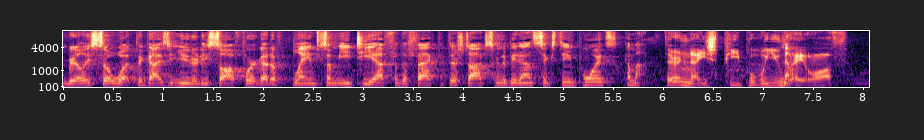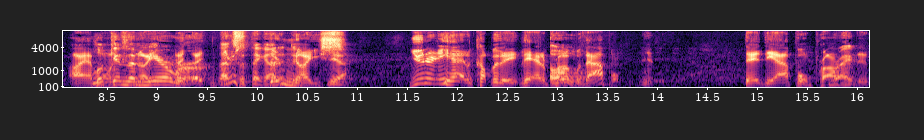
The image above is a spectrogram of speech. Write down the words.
Really? So what? The guys at Unity Software got to blame some ETF for the fact that their stock's going to be down 16 points? Come on. They're nice people. Will you No. lay off? I have Look in the tonight. mirror. That's what they gotta They're nice. Yeah. Unity had a couple. They, they had a problem Oh. with Apple. Yeah. They had the Apple problem. Right. the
